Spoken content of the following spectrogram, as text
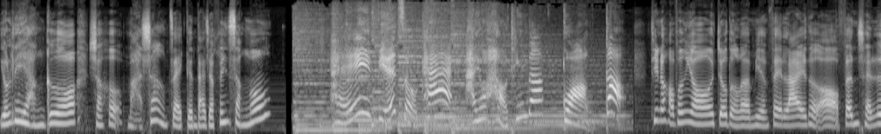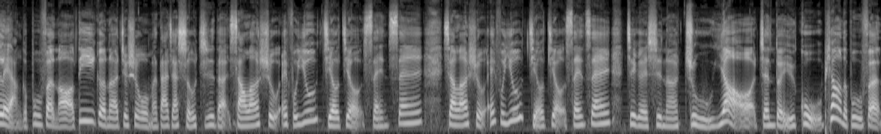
有两个哦，稍后马上再跟大家分享哦。哎，别走开，还有好听的广告。听众好朋友，久等了，免费 Light 哦，分成两个部分哦。第一个呢，就是我们大家熟知的小老鼠 FU 九九三三，小老鼠 FU 九九三三，这个是呢主要哦针对于股票的部分。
